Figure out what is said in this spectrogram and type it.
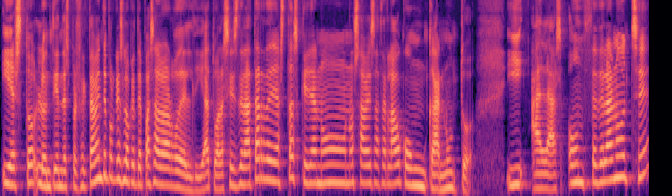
Y esto lo entiendes perfectamente porque es lo que te pasa a lo largo del día. Tú a las 6 de la tarde ya estás que ya no, no sabes hacer lado con un canuto. Y a las 11 de la noche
